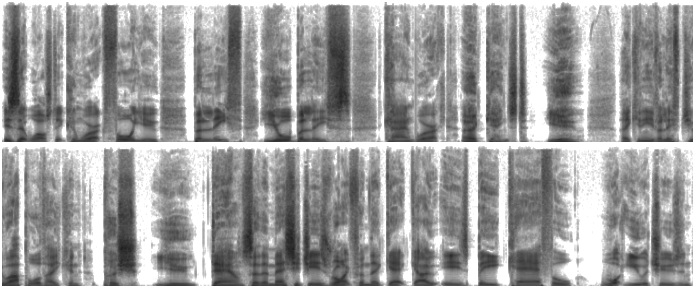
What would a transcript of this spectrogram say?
is that whilst it can work for you, belief, your beliefs can work against you. They can either lift you up or they can push you down. So the message is right from the get go is be careful what you are choosing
